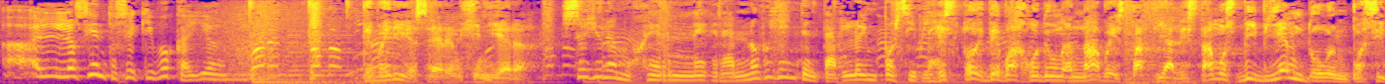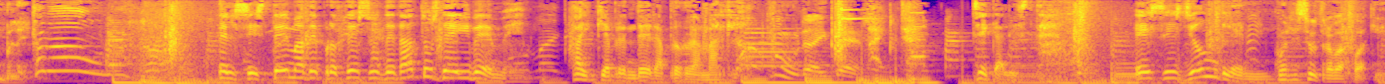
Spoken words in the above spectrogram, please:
Ah, lo siento, se equivoca, John. Debería ser ingeniera. Soy una mujer negra. No voy a intentar lo imposible. Estoy debajo de una nave espacial. Estamos viviendo lo imposible. El sistema de proceso de datos de IBM. Hay que aprender a programarlo. Chica lista. Ese es John Glenn. ¿Cuál es su trabajo aquí?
